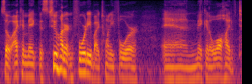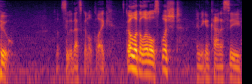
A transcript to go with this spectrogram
So I can make this 240 by 24 and make it a wall height of 2. Let's see what that's going to look like. It's going to look a little squished, and you can kind of see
